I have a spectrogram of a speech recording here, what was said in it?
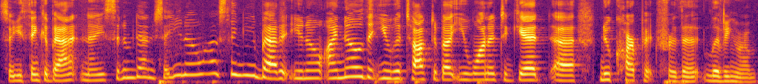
so you think about it, and then you sit him down and say, you know, I was thinking about it. You know, I know that you had talked about you wanted to get uh, new carpet for the living room,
